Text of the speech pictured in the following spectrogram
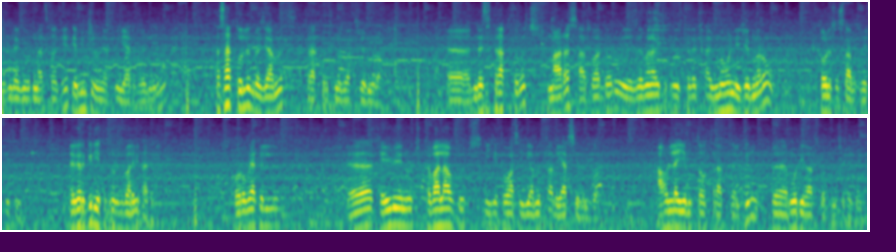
እንደ ግብርና ጽሕፈት ቤት የምንችለውን ያክል እያደረግን ነው። ተሳክቶልን በዚህ ዓመት ትራክተሮች መግባት ጀምረዋል። እነዚህ ትራክተሮች ማረስ አርሶ አደሩ የዘመናዊ ቴክኖሎጂ ተጠቃሚ መሆን የጀመረው ከሁለት ሶስት ዓመት በፊት ነው። ነገር ግን የቴክኖሎጂ ባለቤት አይደለም። ከኦሮሚያ ክልል ከዩኒየኖች ከባለሀብቶች እየተዋሰ እያመጣ ነው ያርስ ነበር። አሁን ላይ የምታዩት ትራክተር ግን በሞዴል አርሶ አደሮች የተገዛ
